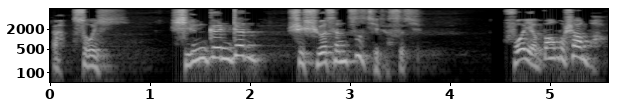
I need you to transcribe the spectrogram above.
啊！所以行根正是学生自己的事情，佛也帮不上忙，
